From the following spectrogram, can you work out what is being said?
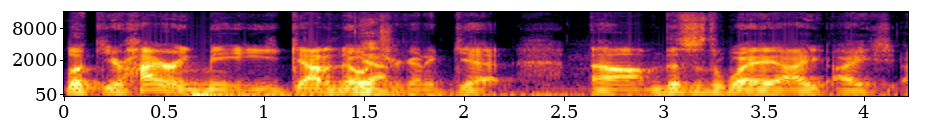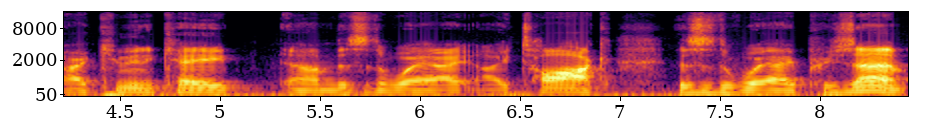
look, you're hiring me. You got to know Yeah. what you're going to get. Um, this is the way I, I, I communicate. Um, this is the way I, I talk. This is the way I present.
